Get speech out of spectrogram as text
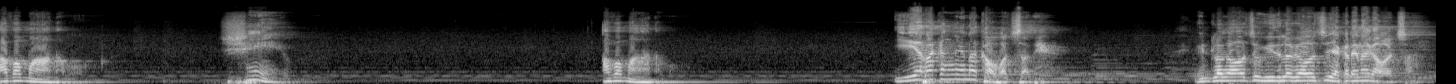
అవమానము. షేమ్ అవమానము. ఏ రకంగా కావచ్చు అది. ఇంట్లో కావచ్చు వీధిలో కావచ్చు ఎక్కడైనా కావచ్చు.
